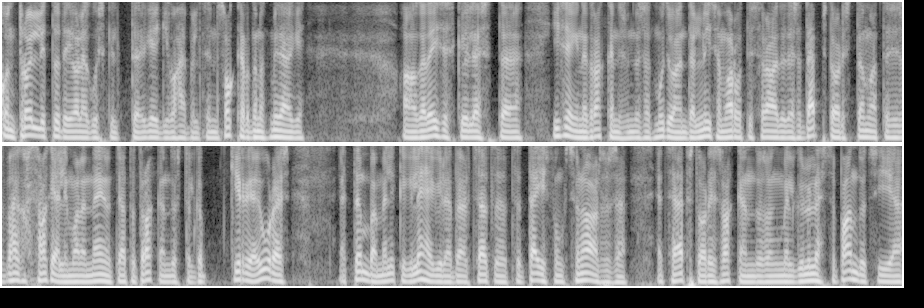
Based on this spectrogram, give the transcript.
kontrollitud, ei ole kuskilt keegi vahepeal sinna sokerdanud midagi aga teisest küljest äh, isegi need rakendused, mida saad muidu endale niisama arvutisse laadida, saad App Store'ist tõmmata, siis väga sageli ma olen näinud teatud rakendustel ka kirja juures, et tõmba meil ikkagi lehekülje pealt, sealt saad sa täisfunktsionaalsuse, et see App Store'is rakendus on meil küll üles pandud siia,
